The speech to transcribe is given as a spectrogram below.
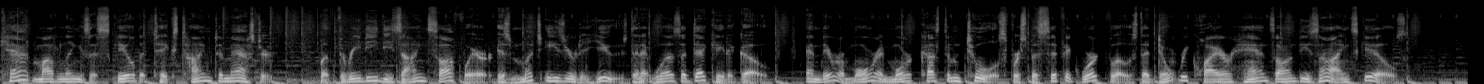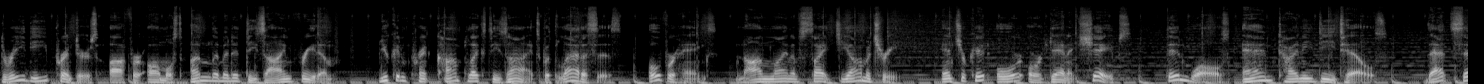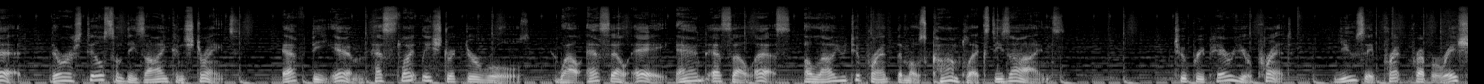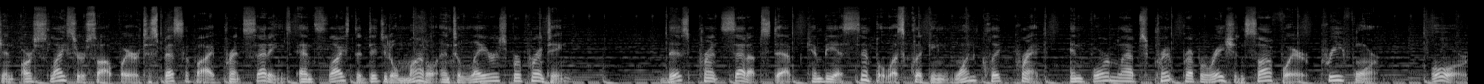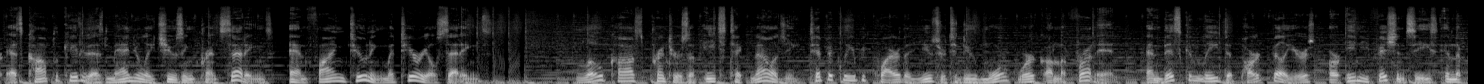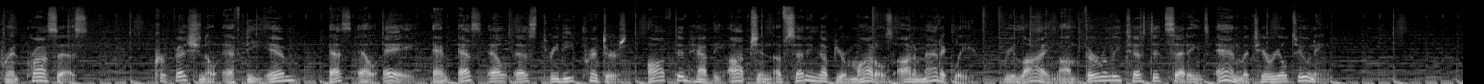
CAD modeling is a skill that takes time to master, but 3D design software is much easier to use than it was a decade ago, and there are more and more custom tools for specific workflows that don't require hands-on design skills. 3D printers offer almost unlimited design freedom. You can print complex designs with lattices, overhangs, non-line of sight geometry, intricate or organic shapes, thin walls, and tiny details. That said, there are still some design constraints. FDM has slightly stricter rules, while SLA and SLS allow you to print the most complex designs. To prepare your print, use a print preparation or slicer software to specify print settings and slice the digital model into layers for printing. This print setup step can be as simple as clicking one-click print in Formlabs print preparation software Preform, or as complicated as manually choosing print settings and fine-tuning material settings. Low-cost printers of each technology typically require the user to do more work on the front end, and this can lead to part failures or inefficiencies in the print process. Professional FDM, SLA, and SLS 3D printers often have the option of setting up your models automatically, relying on thoroughly tested settings and material tuning.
